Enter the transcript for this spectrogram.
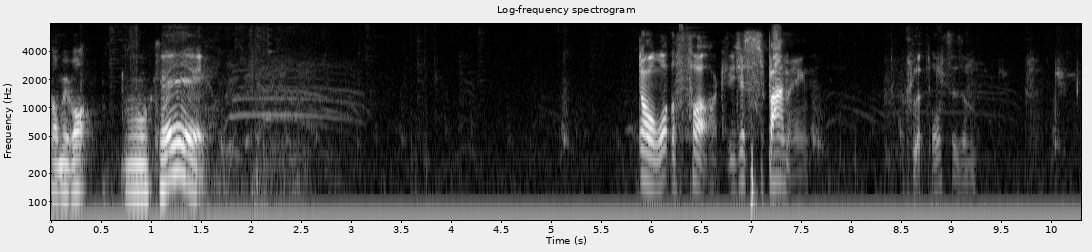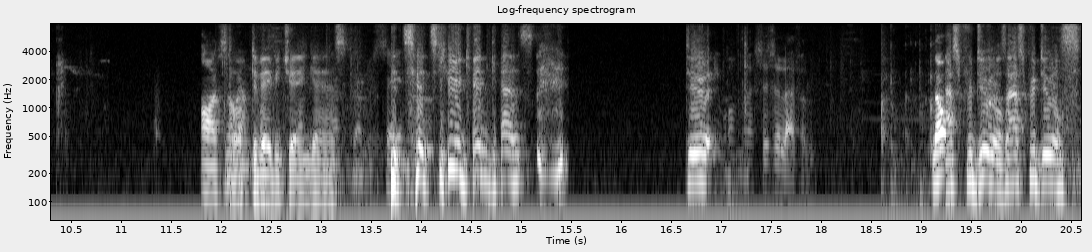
Tell me what. Okay. Oh, what the fuck? You're just spamming. Flip autism. Oh, it's Oh, not the baby Jane, Gaz. It's, it's you again, Gaz. Do it. One versus eleven. Nope. Ask for duels. Ask for duels.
